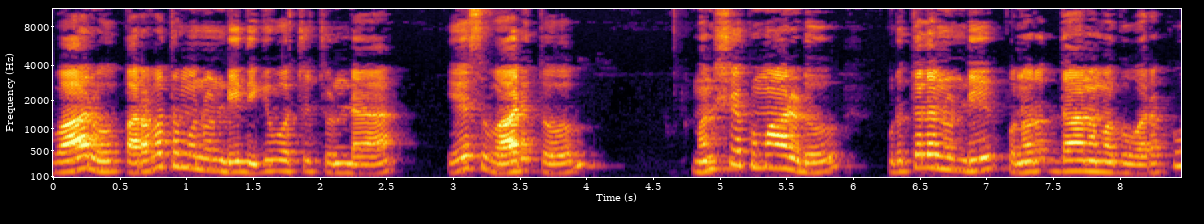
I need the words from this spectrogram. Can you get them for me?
వారు పర్వతము నుండి దిగివచ్చుచుండ యేసు వారితో మనుష్య కుమారుడు మృతుల నుండి పునరుద్ధానమగు వరకు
